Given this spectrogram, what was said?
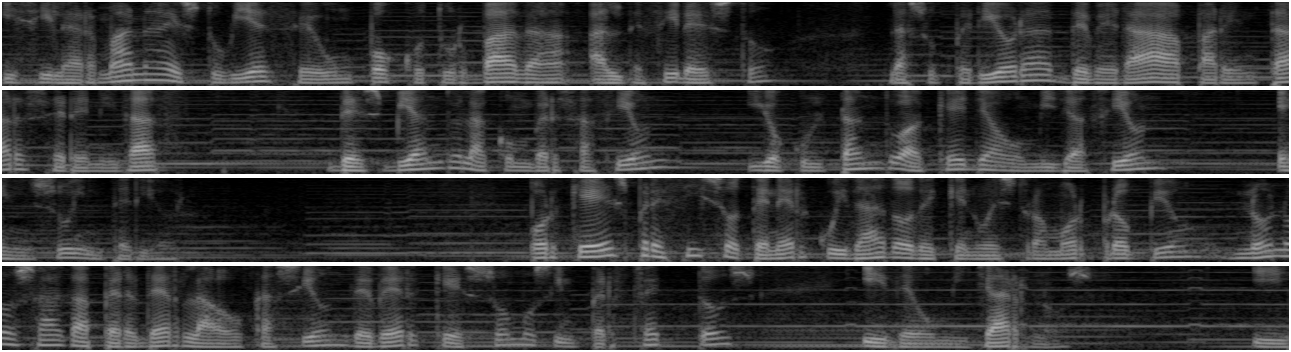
y si la hermana estuviese un poco turbada al decir esto, la superiora deberá aparentar serenidad, desviando la conversación y ocultando aquella humillación en su interior. Porque es preciso tener cuidado de que nuestro amor propio no nos haga perder la ocasión de ver que somos imperfectos y de humillarnos. Y,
